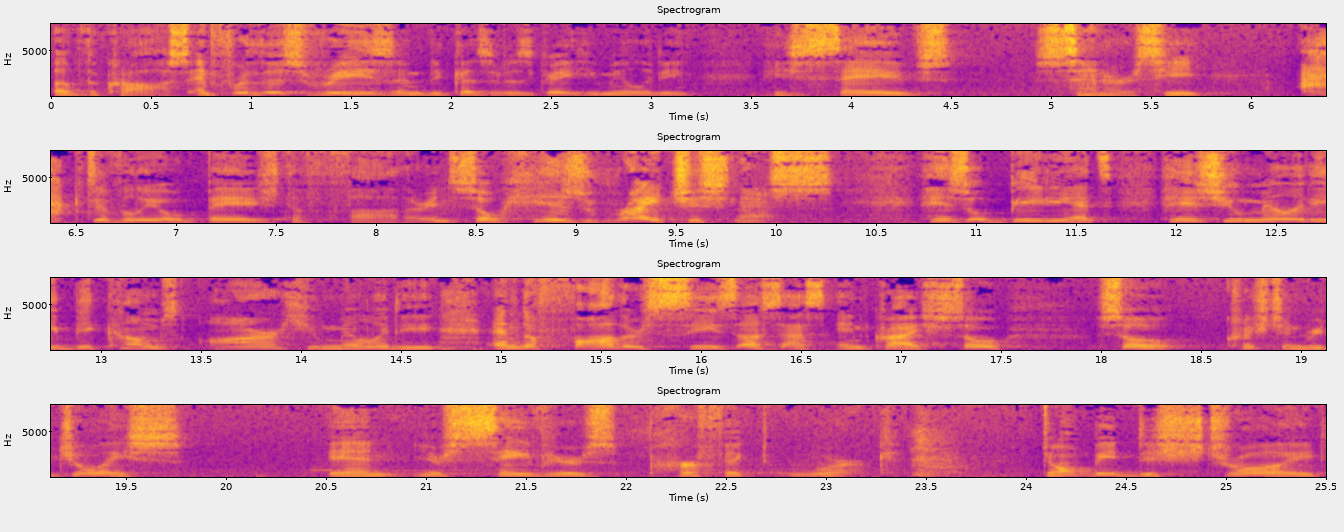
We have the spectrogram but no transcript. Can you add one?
of the cross. And for this reason, because of his great humility, he saves sinners. He actively obeys the Father. And so his righteousness, his obedience, his humility becomes our humility. And the Father sees us as in Christ. So, so Christian, rejoice in your Savior's perfect work. Don't be destroyed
